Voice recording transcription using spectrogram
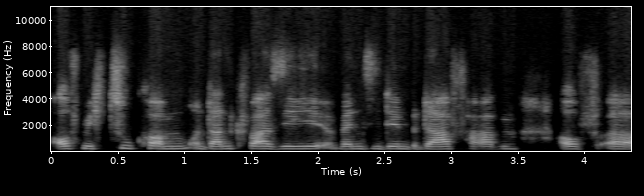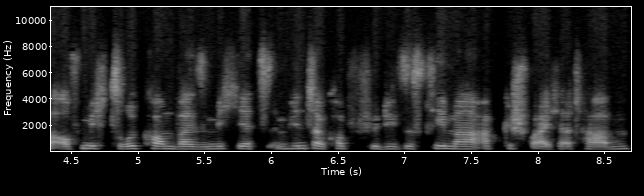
auf mich zukommen und dann quasi, wenn sie den Bedarf haben, auf, äh, auf mich zurückkommen, weil sie mich jetzt im Hinterkopf für dieses Thema abgespeichert haben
